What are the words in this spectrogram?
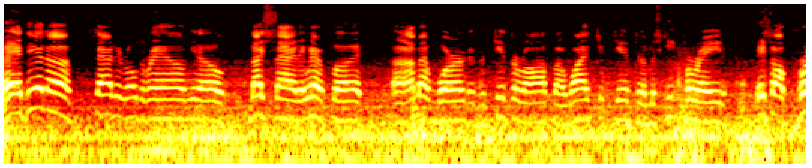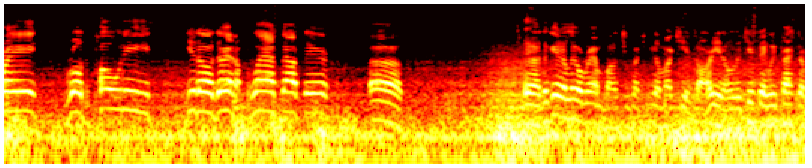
and then uh, Saturday rolled around, you know, nice Saturday. We have fun. Uh, I'm at work. The, the, kids are off. My wife took the kids to the Mesquite Parade. They saw a parade, rode the ponies. You know, they had a blast out there. Uh, uh, they're getting a little rambunctious. My, you know, my kids are. You know, the kids they we past their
